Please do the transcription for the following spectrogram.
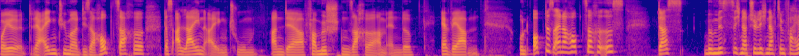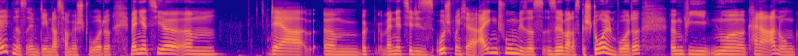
der Eigentümer dieser Hauptsache das Alleineigentum an der vermischten Sache am Ende erwerben. Und ob das eine Hauptsache ist, das bemisst sich natürlich nach dem Verhältnis, in dem das vermischt wurde. Wenn jetzt hier ähm, der, ähm, wenn jetzt hier dieses ursprüngliche Eigentum, dieses Silber, das gestohlen wurde, irgendwie nur, keine Ahnung,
